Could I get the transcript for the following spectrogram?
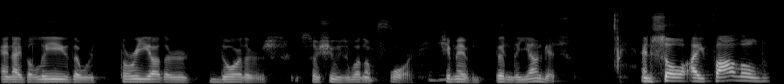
And I believe there were three other daughters, so she was one of Yes. four. Mm-hmm. She may have been the youngest. And so I followed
